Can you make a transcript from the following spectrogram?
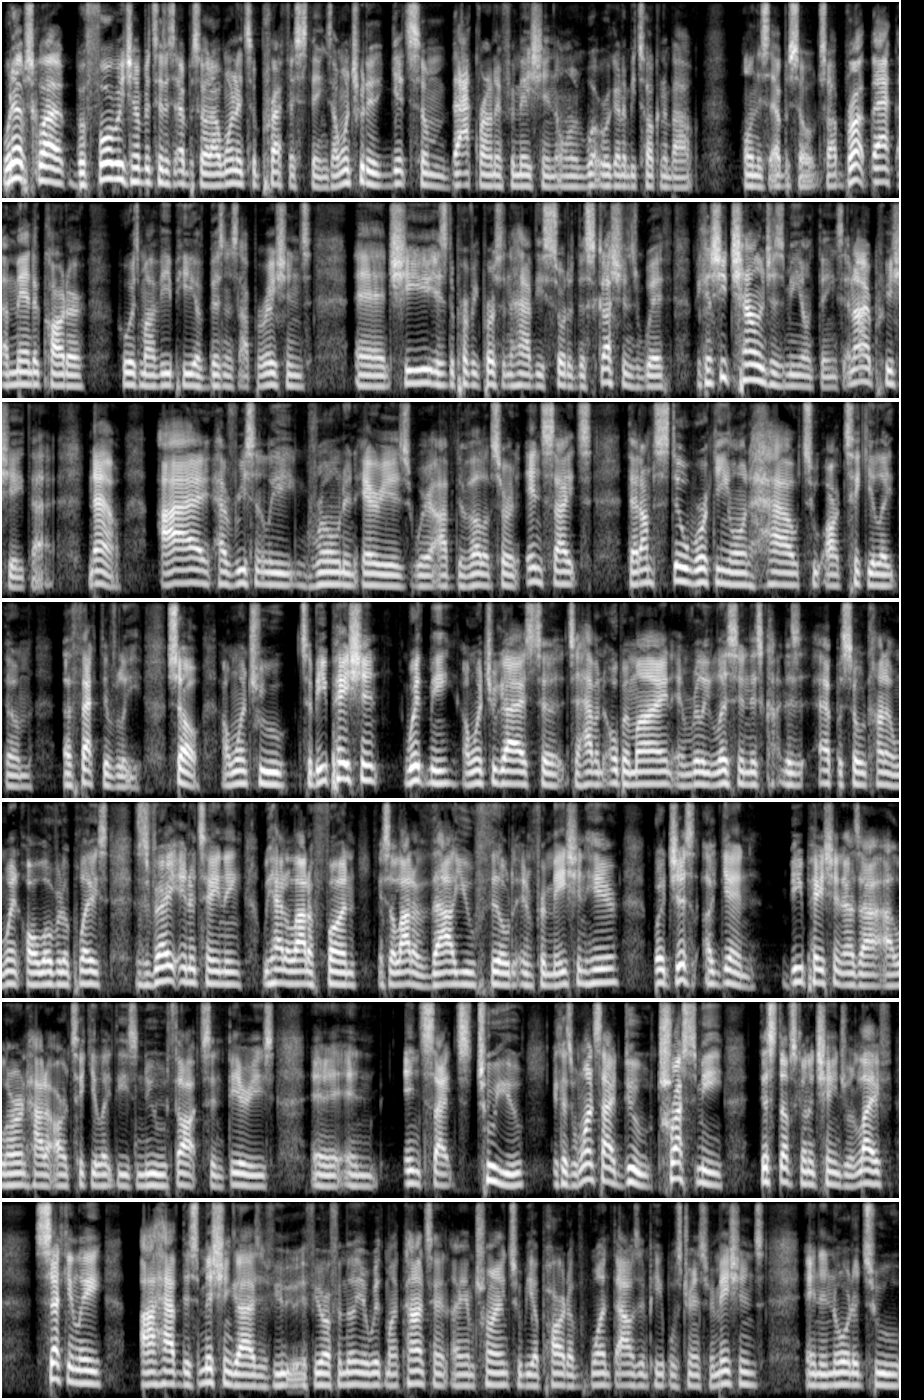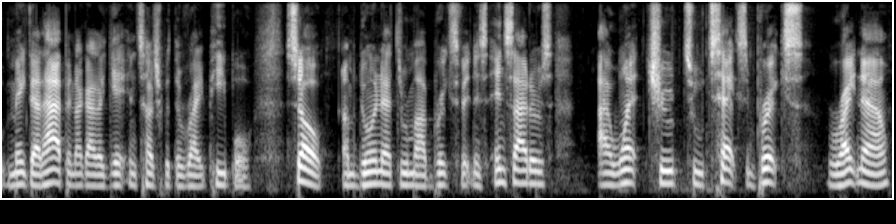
What up, squad? Before we jump into this episode, I wanted to preface things. I want you to get some background information on what we're going to be talking about on this episode. So I brought back Amanda Carter, who is my VP of Business Operations, and she is the perfect person to have these sort of discussions with because she challenges me on things, and I appreciate that. Now, I have recently grown in areas where I've developed certain insights that I'm still working on how to articulate them effectively. So I want you to be patient with me. I want you guys to to have an open mind and really listen. This this episode kind of went all over the place. It's very entertaining. We had a lot of fun. It's a lot of value filled information here. But just again, be patient as I, I learn how to articulate these new thoughts and theories and, and insights to you. Because once I do, trust me, this stuff's going to change your life. Secondly, I have this mission, guys. If you if you're familiar with my content, I am trying to be a part of 1,000 people's transformations, and in order to make that happen, I got to get in touch with the right people. So I'm doing that through my Bricks Fitness Insiders. I want you to text Bricks right now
